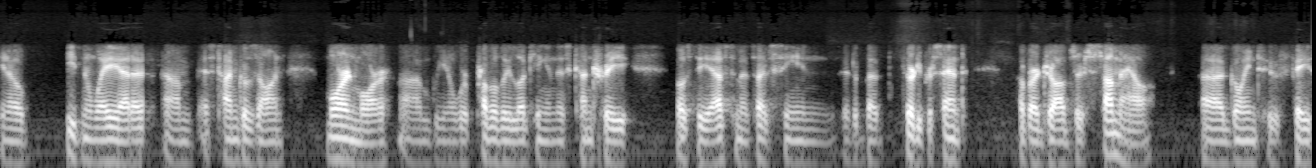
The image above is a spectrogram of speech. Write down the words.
you know eaten away at it um, as time goes on, more and more. Um, you know, we're probably looking in this country. Most of the estimates I've seen about 30% of our jobs are somehow uh, going to face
